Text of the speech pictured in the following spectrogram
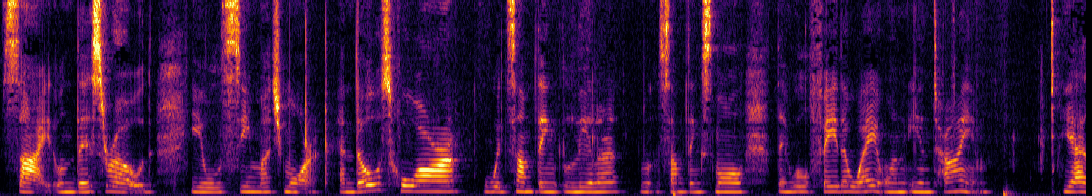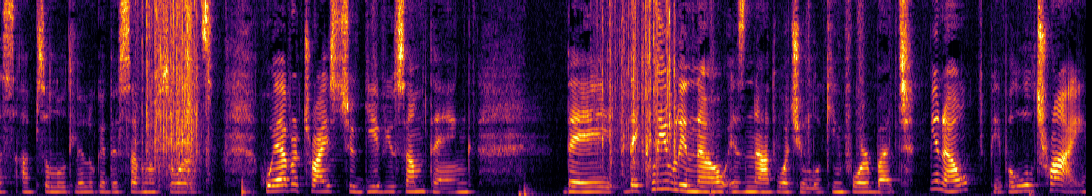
side, on this road, you will see much more. And those who are with something little, something small, they will fade away on in time. Yes, absolutely. Look at the Seven of Swords. Whoever tries to give you something, they they clearly know is not what you're looking for but you know people will try.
